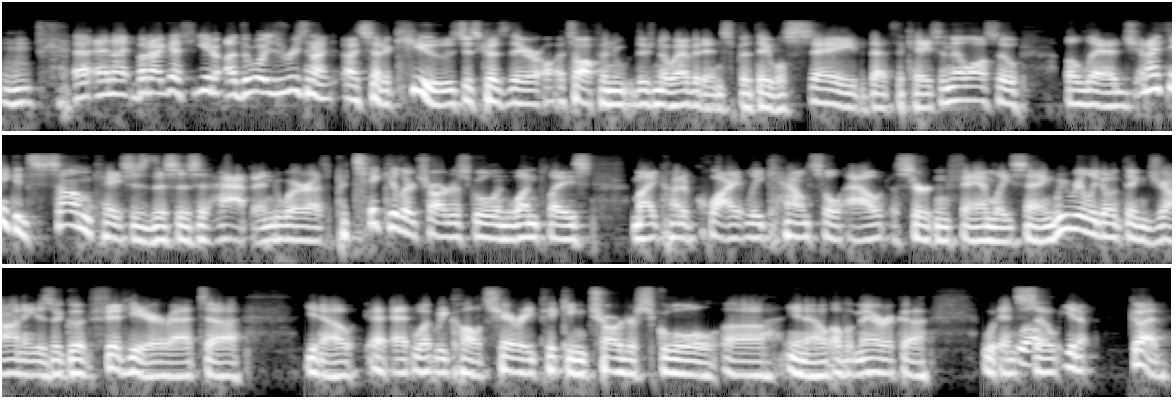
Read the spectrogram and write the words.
Mm-hmm. And I, but I guess you know the, the reason I, I said accused is because they're it's often there's no evidence, but they will say that that's the case, and they'll also allege, and I think in some cases this has happened, where a particular charter school in one place might kind of quietly counsel out a certain family, saying we really don't think Johnny is a good fit here at. Uh, you know, at, at, what we call cherry picking charter school, uh, you know, of America, and well, so you know, go ahead.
